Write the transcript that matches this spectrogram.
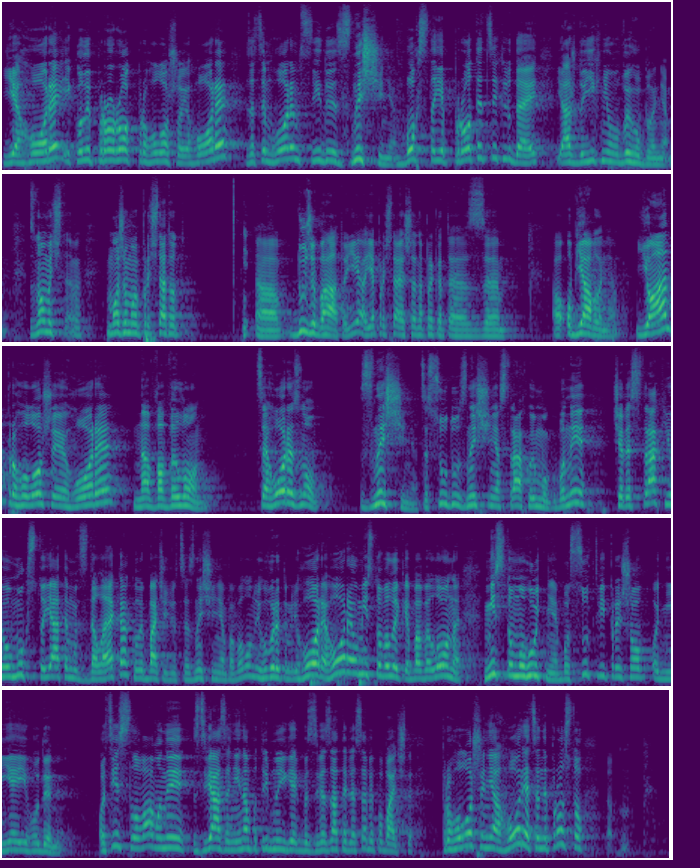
Є горе, і коли пророк проголошує горе, за цим горем слідує знищення. Бог стає проти цих людей і аж до їхнього вигублення. Знову ми можемо прочитати от Дуже багато є. а Я прочитаю ще, наприклад, е, з об'явленням. Йоанн проголошує горе на Вавилон. Це горе знов знищення, це суду, знищення страху і мук. Вони через страх його мук стоятимуть здалека, коли бачать це знищення Вавилону, і говоритимуть: горе, горе у місто велике, Вавилоне, місто могутнє, бо суд твій прийшов однієї години. Оці слова вони зв'язані, і нам потрібно їх якби зв'язати для себе, побачити. Проголошення горя це не просто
